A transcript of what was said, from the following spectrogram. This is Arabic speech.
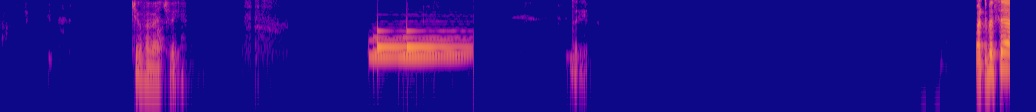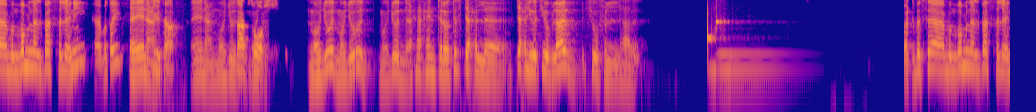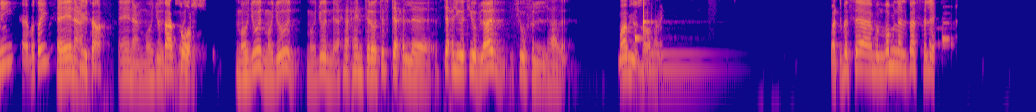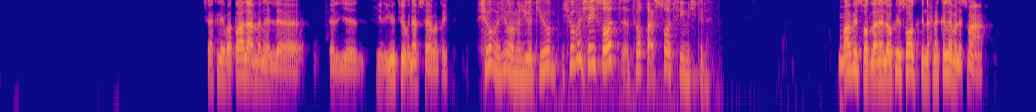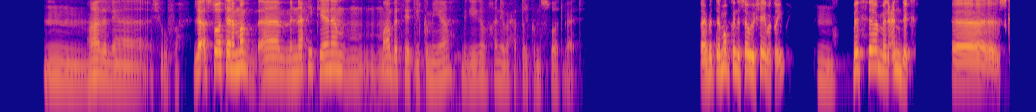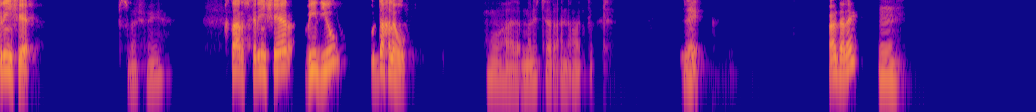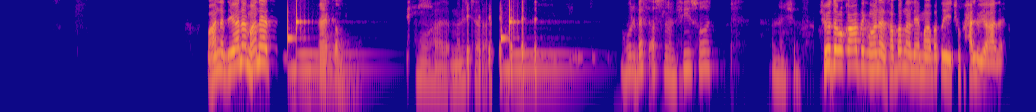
شوفها بعد شوية. بتبث من ضمن البث اللي هني آه، بطيء إي نعم. ترى؟ إي نعم موجود موجود. سورس موجود موجود موجود. إحنا الحين انت لو تفتح افتح اليوتيوب لايف شوف هذا. بتبث من ضمن البث اللي هني آه، بطيء إي نعم. ترى؟ إي نعم موجود موجود. سورس موجود موجود موجود. إحنا الحين انت لو تفتح افتح اليوتيوب لايف شوف هذا. ما بيوصل ثاني بتبث من ضمن البث اللي شكلي بطالع من ال ال اليوتيوب نفسه يا بطيء. شوفه شوفه من اليوتيوب. شوفه شيء صوت أتوقع الصوت فيه مشكلة. ما في صوت لأن لو في صوت كنا إحنا كلنا بنسمعه. امم هذا اللي أنا أشوفه. لا الصوت أنا ما ب... آه، من ناحيتي أنا ما بثيت لكم إياه. دقيقة خليني بحط لكم الصوت بعد. طيب أنت ممكن تسوي شيء بطي؟ بثه من عندك آه screen share اصبر شوي اختار screen share فيديو وتدخله هو. هو هذا monitor and output زين. فهمت علي؟ امم مهند ديانا مهند. معكم. هو هذا monitor هو البث أصلا فيه صوت. خلنا نشوف. شو توقعاتك مهند؟ خبرنا ليه ما بطي تشوف حل ويا هذا.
